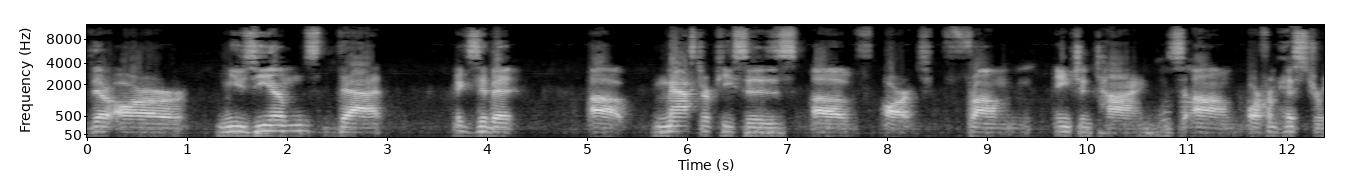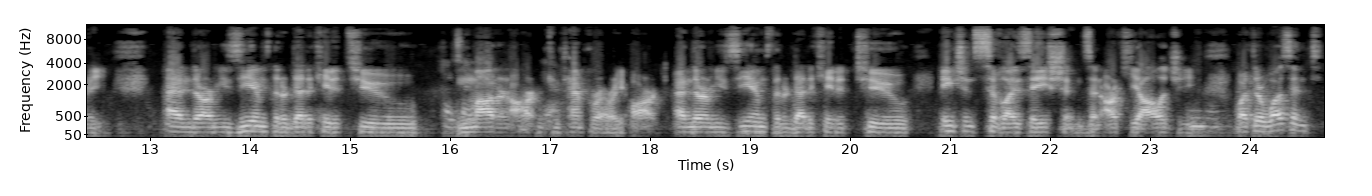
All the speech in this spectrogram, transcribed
there are museums that exhibit uh, masterpieces of art from ancient times um, or from history, and there are museums that are dedicated to modern art and Yeah. contemporary art. And there are museums that are dedicated to ancient civilizations and archaeology. Mm-hmm. But there wasn't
